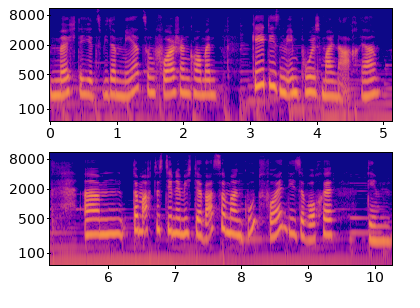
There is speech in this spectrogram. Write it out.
möchte jetzt wieder mehr zum Vorschein kommen. Geh diesem Impuls mal nach. Ja? Ähm, da macht es dir nämlich der Wassermann gut vor in dieser Woche. Dem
